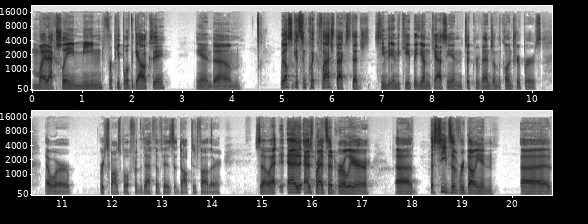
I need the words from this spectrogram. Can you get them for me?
might actually mean for people of the galaxy, and um, we also get some quick flashbacks that seem to indicate that young Cassian took revenge on the clone troopers that were responsible for the death of his adopted father. So, as, as Brad said earlier, uh, the seeds of rebellion uh,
